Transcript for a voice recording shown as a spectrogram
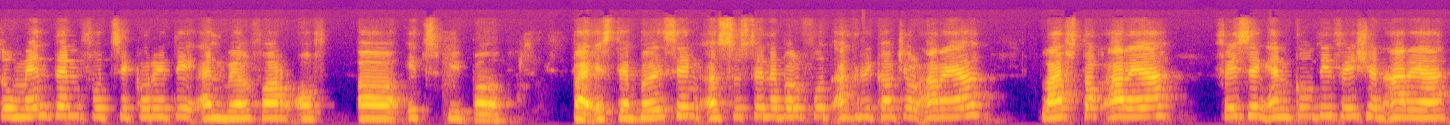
to maintain food security and welfare of uh, its people. By establishing a sustainable food agricultural area livestock area, fishing and cultivation area,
